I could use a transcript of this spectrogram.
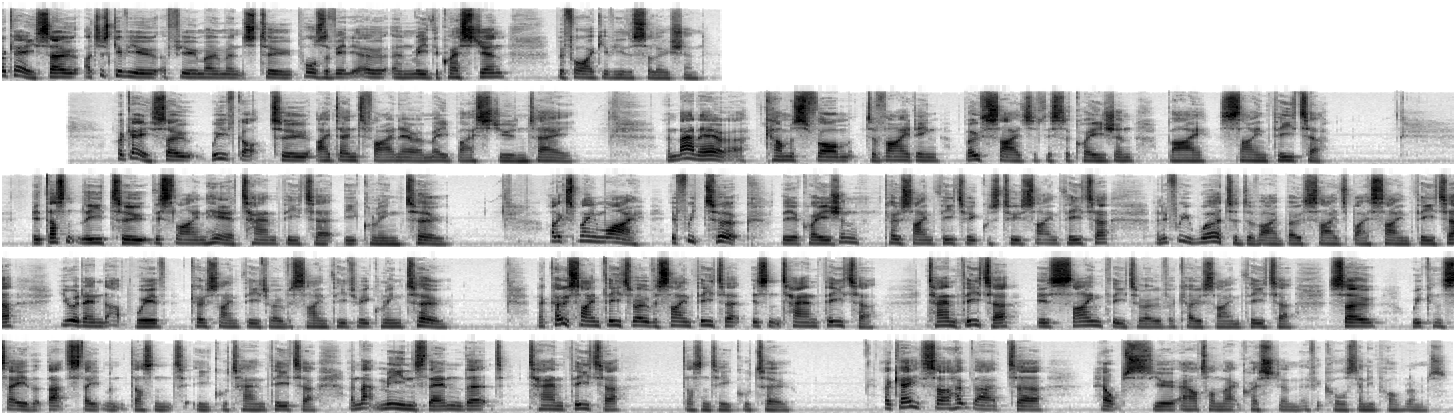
Okay, so I'll just give you a few moments to pause the video and read the question before I give you the solution. Okay, so we've got to identify an error made by student A. And that error comes from dividing both sides of this equation by sine theta it doesn't lead to this line here, tan theta equaling 2. I'll explain why. If we took the equation cosine theta equals 2 sine theta, and if we were to divide both sides by sine theta, you would end up with cosine theta over sine theta equaling 2. Now cosine theta over sine theta isn't tan theta. Tan theta is sine theta over cosine theta. So we can say that that statement doesn't equal tan theta. And that means then that tan theta doesn't equal 2. Okay, so I hope that uh, helps you out on that question if it caused any problems.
